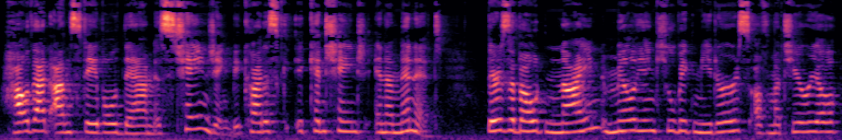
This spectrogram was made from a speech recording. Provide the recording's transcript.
how that unstable dam is changing because it can change in a minute. There's about 9 million cubic meters of material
